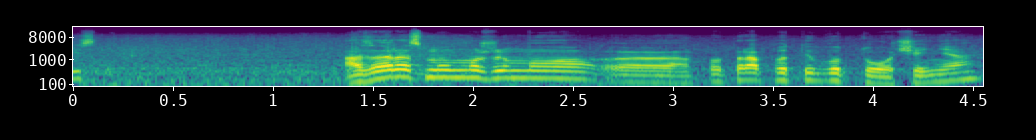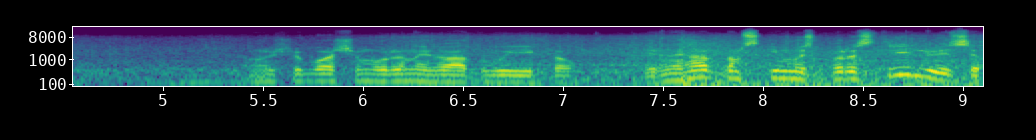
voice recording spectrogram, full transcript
лізти. А зараз ми можемо е, потрапити в оточення. Тому що бачимо, Ренегат виїхав. І Ренегат там з кимось перестрілюється,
